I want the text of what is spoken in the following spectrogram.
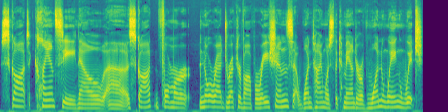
Scott Clancy. Now, uh, Scott, former NORAD Director of Operations, at one time was the commander of One Wing, which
